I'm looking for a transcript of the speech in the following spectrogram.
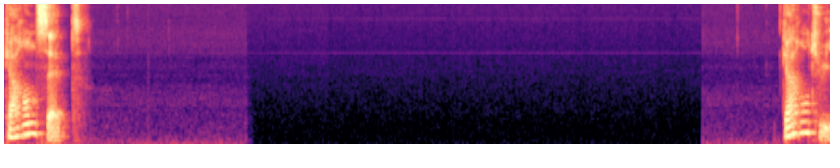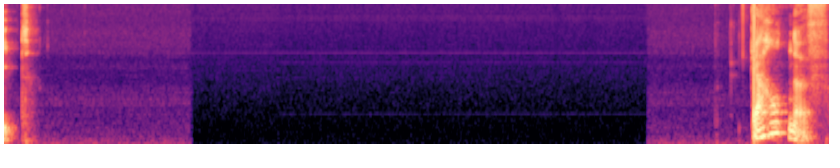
quarante-sept, quarante-huit, quarante-neuf,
